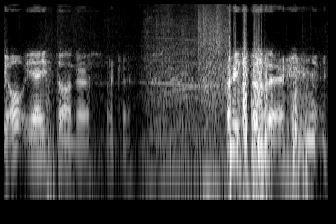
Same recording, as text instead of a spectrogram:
Oh, yeah, he's still under us. Okay. Oh, he's still there.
